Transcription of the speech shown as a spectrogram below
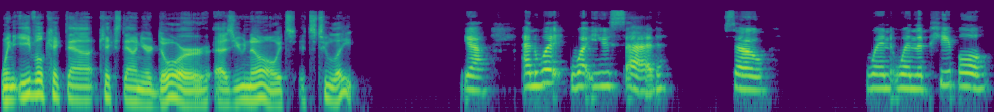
when evil kick down kicks down your door as you know it's it's too late. Yeah. And what what you said so when when the people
